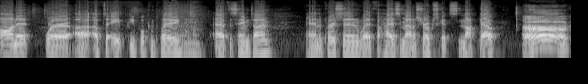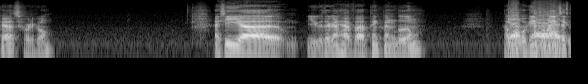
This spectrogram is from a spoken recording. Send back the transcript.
on it, where uh, up to eight people can play at the same time, and the person with the highest amount of strokes gets knocked out. Oh, okay, that's pretty cool. I see. Uh, you they're gonna have uh, Pikmin Bloom, a Yep, mobile game from uh, Niantic,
